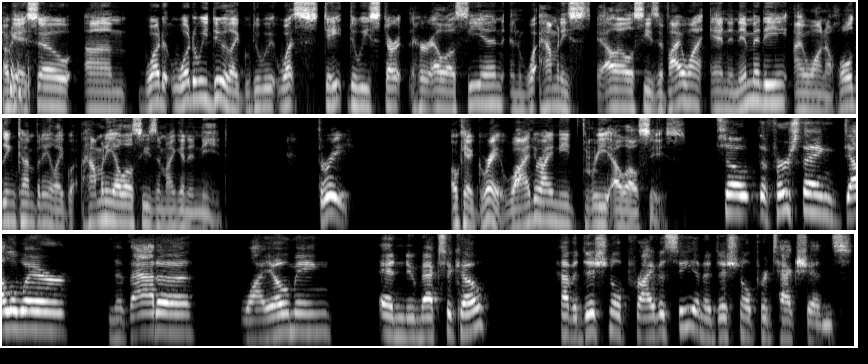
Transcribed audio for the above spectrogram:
Okay, so um, what what do we do? Like, do we what state do we start her LLC in, and what how many LLCs? If I want anonymity, I want a holding company. Like, how many LLCs am I going to need? Three. Okay, great. Why do I need three LLCs? So the first thing, Delaware, Nevada, Wyoming, and New Mexico have additional privacy and additional protections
